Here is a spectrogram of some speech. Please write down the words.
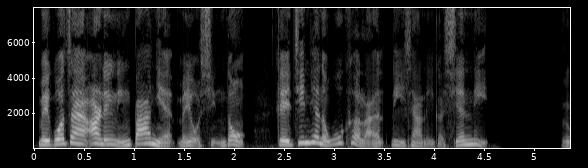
美国在2008年没有行动。”给今天的乌克兰立下了一个先例。俄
